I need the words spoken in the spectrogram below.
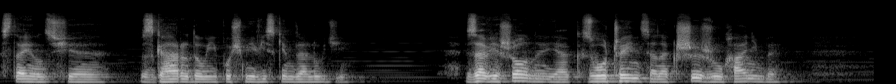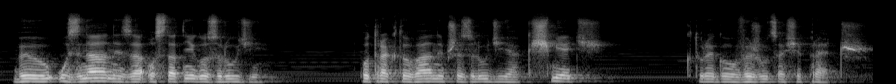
stając się wzgardą i pośmiewiskiem dla ludzi. Zawieszony jak złoczyńca na krzyżu hańby, był uznany za ostatniego z ludzi, potraktowany przez ludzi jak śmieć, którego wyrzuca się precz.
